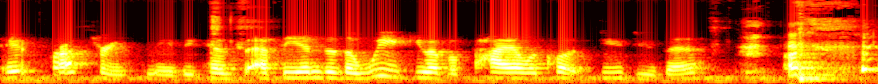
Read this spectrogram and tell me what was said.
it frustrates me because at the end of the week you have a pile of clothes. Do you do this?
